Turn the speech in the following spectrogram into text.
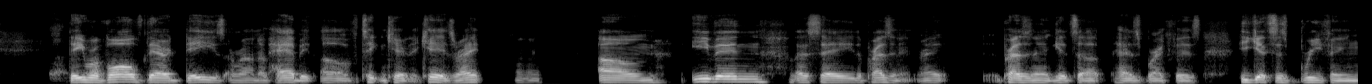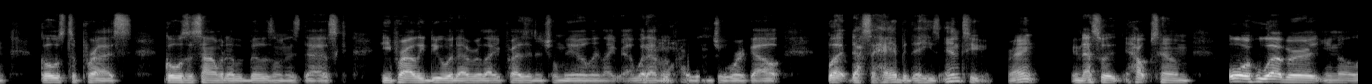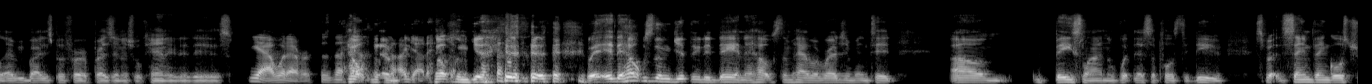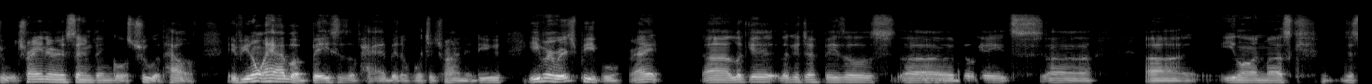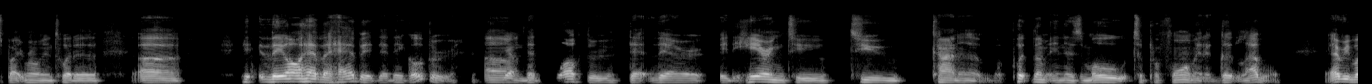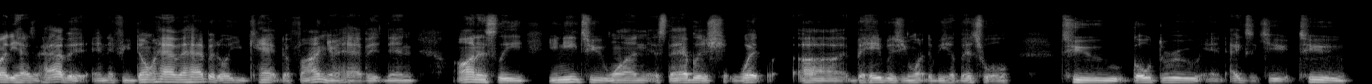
They revolve their days around a habit of taking care of their kids, right? Mm-hmm. Um, even let's say the president, right? The president gets up, has breakfast, he gets his briefing, goes to press, goes to sign whatever bills on his desk. He probably do whatever like presidential meal and like whatever presidential workout, but that's a habit that he's into, right? And that's what helps him or whoever you know everybody's preferred presidential candidate is. Yeah, whatever. help them. I got it. Help them get. it helps them get through the day, and it helps them have a regimented um, baseline of what they're supposed to do. the same thing goes true with trainers. Same thing goes true with health. If you don't have a basis of habit of what you're trying to do, even rich people, right? Uh, look at look at Jeff Bezos, uh, mm-hmm. Bill Gates, uh, uh, Elon Musk, despite ruining Twitter, uh, they all have a habit that they go through, um, Yep. that walk through, that they're adhering to to kind of put them in this mode to perform at a good level. Everybody has a habit, and if you don't have a habit or you can't define your habit, then honestly, you need to one establish what uh behaviors you want to be habitual to go through and execute. Two,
